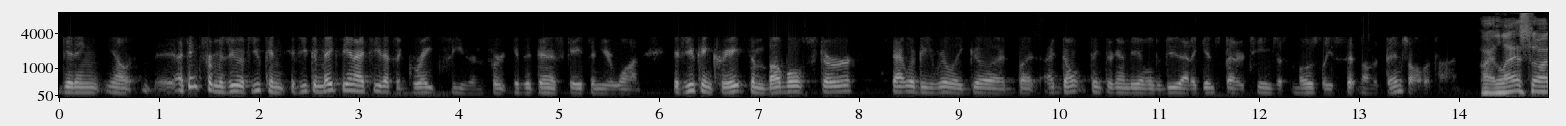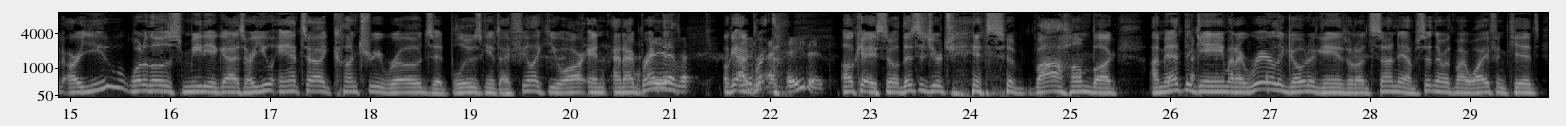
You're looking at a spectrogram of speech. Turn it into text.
getting, you know, I think for Mizzou, if you can if you can make the NIT, that's a great season for Dennis Gates in year one. If you can create some bubble stir, that would be really good. But I don't think they're going to be able to do that against better teams if Mosley's sitting on the bench all the time. All right, last thought. Are you one of those media guys? Are you anti country roads at Blues games? I feel like you are. And and I bring I this. Okay, I, I, bring, I, hate it. Okay, so this is your chance to bah humbug. I'm at the game, and I rarely go to games, but on Sunday I'm sitting there with my wife and kids,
